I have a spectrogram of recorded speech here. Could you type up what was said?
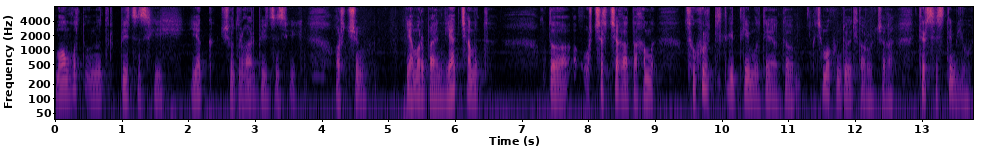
Монголд өнөөдөр бизнес хийх, яг шударгаар бизнес хийх орчин ямар байна? Яг чамд одоо учирч байгаа одоо хам цөхрөлт гэдэг юм уу те одоо чамаа хүнд байдалд оруулж байгаа тэр систем юу вэ?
